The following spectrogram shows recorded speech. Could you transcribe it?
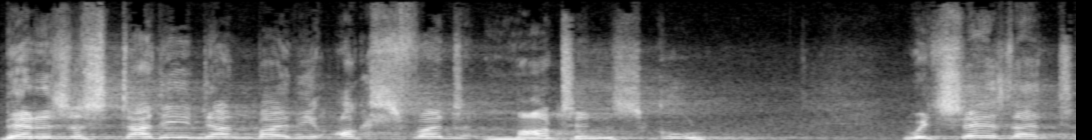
There is a study done by the Oxford Martin School which says that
